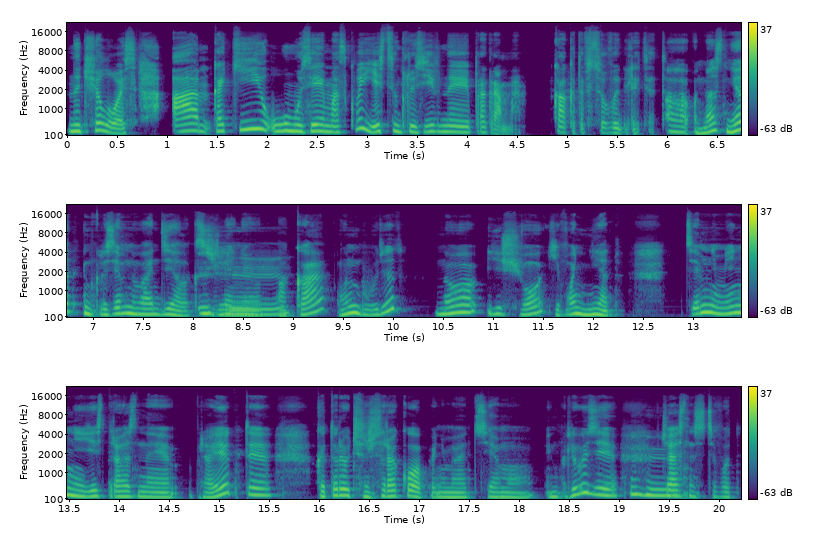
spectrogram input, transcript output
началось. А какие у Музея Москвы есть инклюзивные программы? Как это все выглядит? А, у нас нет инклюзивного отдела, к сожалению. Mm-hmm. Пока он будет, но еще его нет. Тем не менее, есть разные проекты, которые очень широко понимают тему инклюзии. Mm-hmm. В частности, вот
